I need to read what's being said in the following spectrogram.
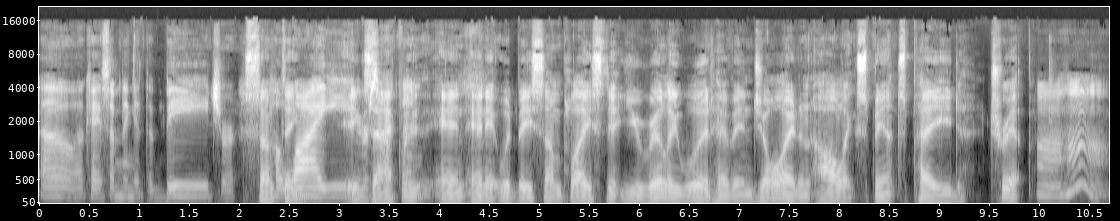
Oh, okay. Something at the beach or Something Hawaii exactly, or something. and and it would be some place that you really would have enjoyed an all expense paid trip. Mm-hmm.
